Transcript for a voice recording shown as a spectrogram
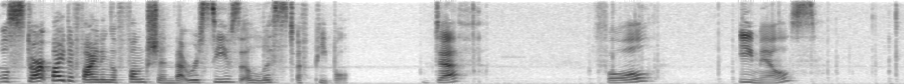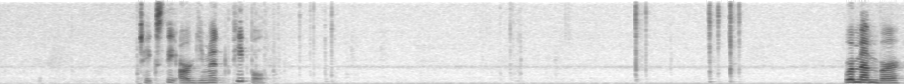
We'll start by defining a function that receives a list of people. Def full emails takes the argument people. Remember,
